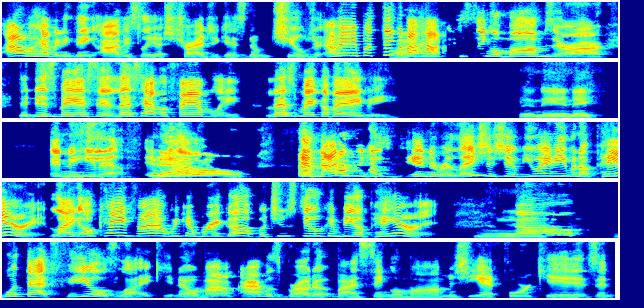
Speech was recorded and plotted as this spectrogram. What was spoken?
I don't have anything obviously as tragic as no children. I mean, but think right. about how many single moms there are that this man said, let's have a family, let's make a baby. And then they and then he left. And he and not even just in the relationship, you ain't even a parent. Like, okay, fine, we can break up, but you still can be a parent. Yeah. Um, what that feels like, you know, mom, I was brought up by a single mom and she had four kids. And,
